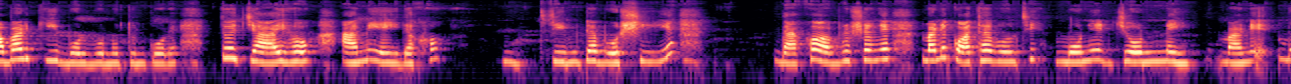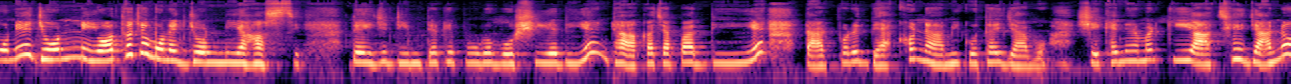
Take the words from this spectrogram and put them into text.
আবার কি বলব নতুন করে? তো যাই হোক, আমি এই দেখো ডিমটা বসিয়ে দেখো অব্রর সঙ্গে মানে কথা বলছি, মনের জোর নেই মানে মনে জোর নেই, অথচ মনের জোর নিয়ে হাসছি। তো এই যে ডিমটাকে পুরো বসিয়ে দিয়ে, ঢাকা চাপা দিয়ে তারপরে দেখো না আমি কোথায় যাব। সেখানে আমার কি আছে জানো?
